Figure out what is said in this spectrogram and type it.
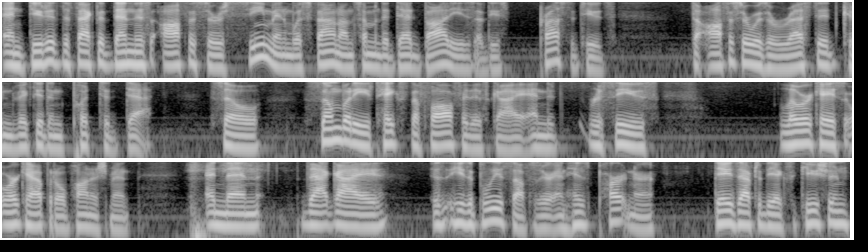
and due to the fact that then this officer's semen was found on some of the dead bodies of these prostitutes, the officer was arrested, convicted, and put to death. So somebody takes the fall for this guy and receives lowercase or capital punishment. And then that guy he's a police officer and his partner days after the execution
